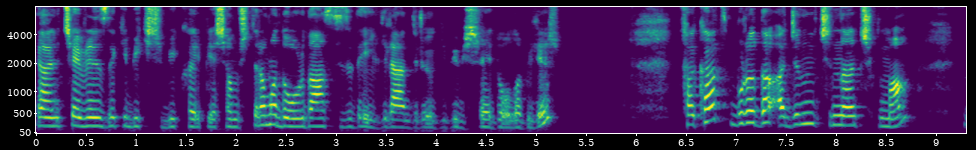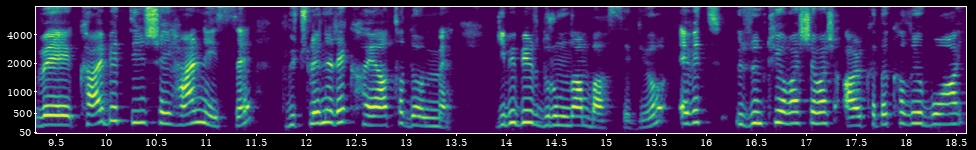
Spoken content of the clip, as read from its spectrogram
Yani çevrenizdeki bir kişi bir kayıp yaşamıştır ama doğrudan sizi de ilgilendiriyor gibi bir şey de olabilir. Fakat burada acının içinden çıkma ve kaybettiğin şey her neyse güçlenerek hayata dönme gibi bir durumdan bahsediyor. Evet üzüntü yavaş yavaş arkada kalıyor bu ay.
